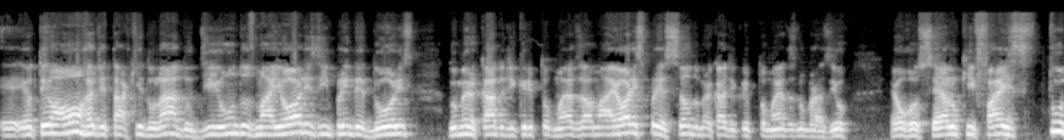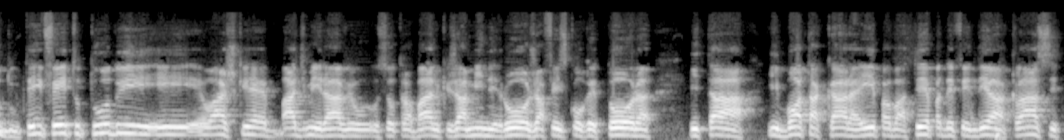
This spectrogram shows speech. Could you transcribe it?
eu tenho a honra de estar aqui do lado de um dos maiores empreendedores do mercado de criptomoedas, a maior expressão do mercado de criptomoedas no Brasil é o Rossello, que faz tudo, tem feito tudo e, e, eu acho que é admirável o seu trabalho, que já minerou, já fez corretora e tá e bota a cara aí para bater, para defender a classe.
